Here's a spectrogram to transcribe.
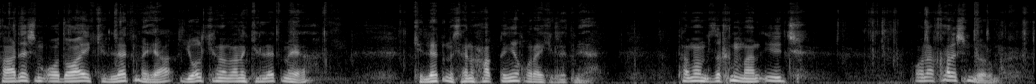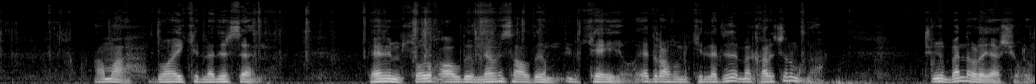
kardeşim o doğayı kirletme ya. Yol kenarlarını kirletme ya. Kirletme senin hakkın yok orayı kirletmeye. Tamam zıkkımlan iç. Ona karışmıyorum. Ama doğayı kirletirsen benim soluk aldığım, nefes aldığım ülkeyi, etrafımı kirletirsen ben karışırım ona. Çünkü ben de orada yaşıyorum.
